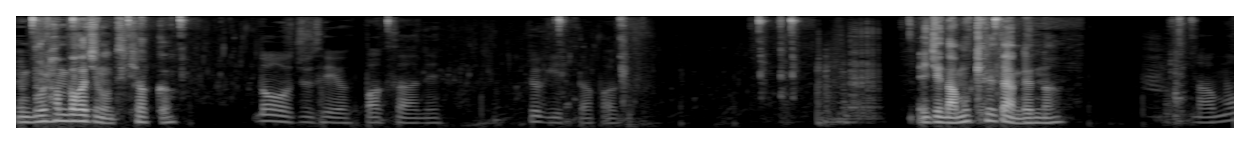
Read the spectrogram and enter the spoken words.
물 한 바가지는 어떻게 할까? 넣어주세요 박스 안에. 여기 있다 박스. 이제 나무 킬때안 됐나? 나무?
